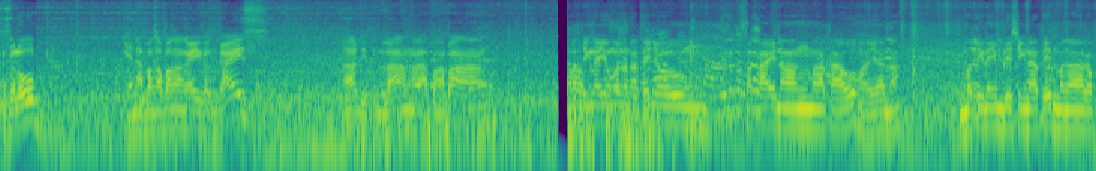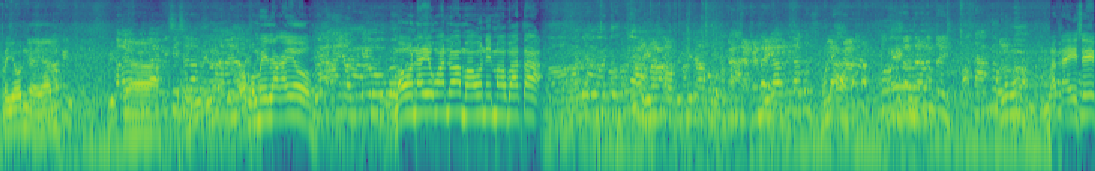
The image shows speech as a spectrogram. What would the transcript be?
bukaloob. Yan abang-abang kayo guys. Ah, dito lang, abang-abang. Mating na yung ano natin, yung pakain ng mga tao. Ayan ah. Dumating na yung blessing natin mga kapriyon. Ayan. Kaya, o pumila kayo. Mauna yung ano, ah, mauna yung mga bata. Bata isip.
